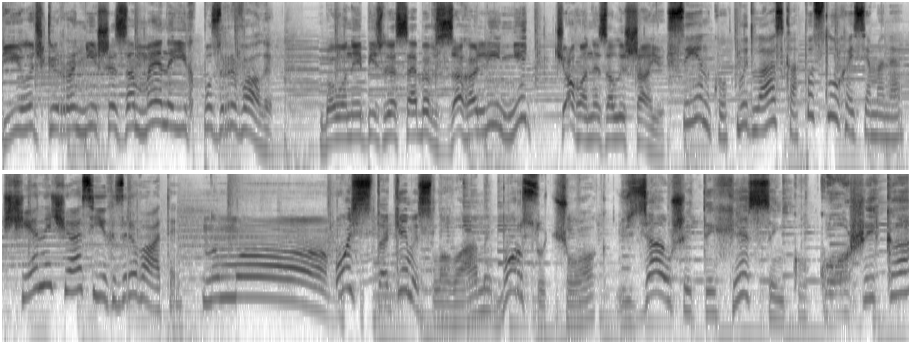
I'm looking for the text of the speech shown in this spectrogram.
білочки раніше за мене їх позривали, бо вони після себе взагалі нічого не залишають. Синку, будь ласка, послухайся мене. Ще не час їх зривати. Ну, мам. Ось такими словами борсучок, взявши тихесенько кошика,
